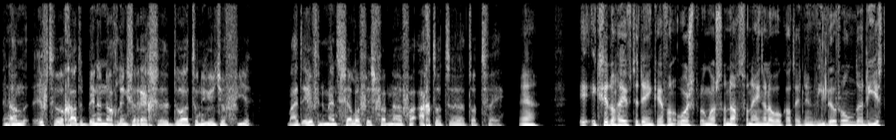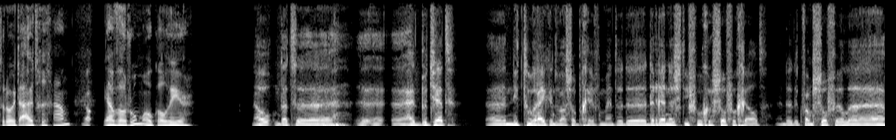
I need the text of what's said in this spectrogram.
En dan eventueel gaat het binnen nog links en rechts eh, door tot een uurtje of vier. Maar het evenement zelf is van, eh, van 8 tot, eh, tot 2. ja. Ik zit nog even te denken, hè, van oorsprong was de Nacht van Hengelo ook altijd een wielerronde. Die is er ooit uitgegaan. Ja. ja waarom ook alweer? Nou, omdat eh, eh, eh, het budget eh, niet toereikend was op een gegeven moment. De, de renners die vroegen zoveel geld. En er er kwam zoveel eh, eh,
